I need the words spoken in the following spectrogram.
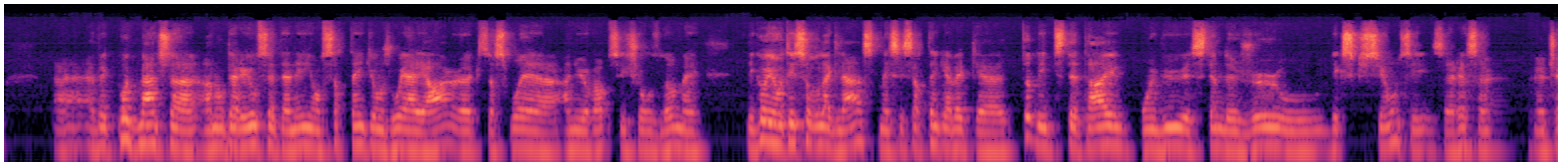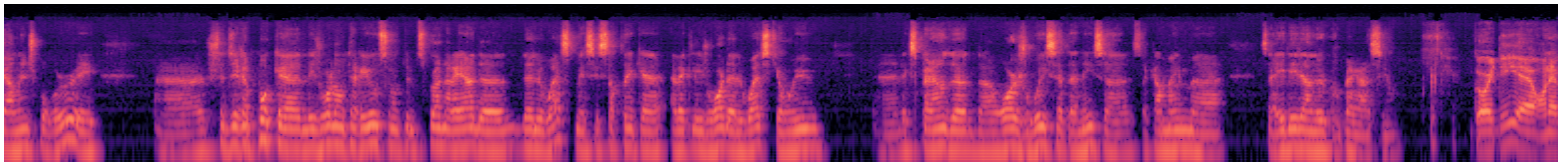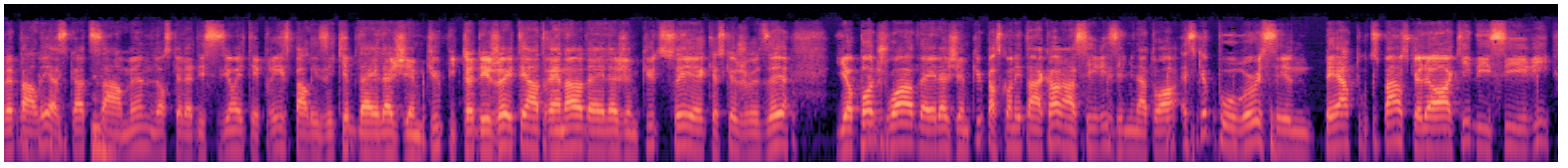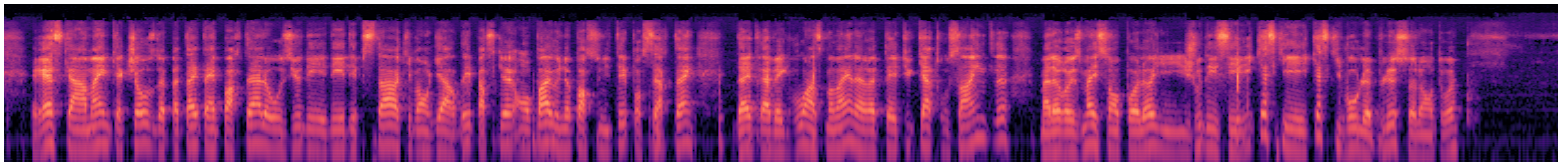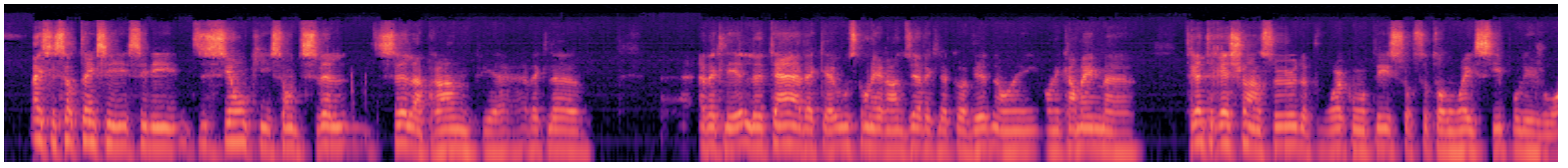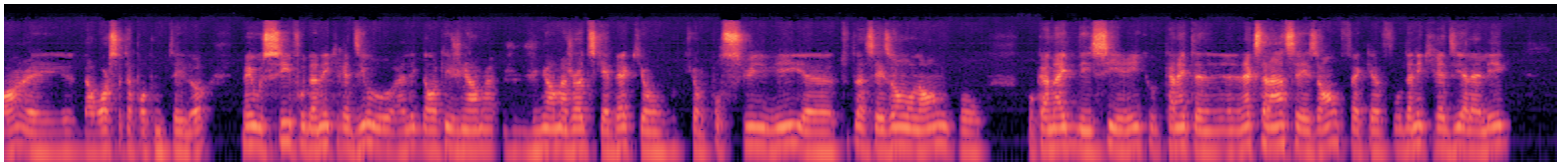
euh, avec pas de matchs en Ontario cette année, ils ont certains qui ont joué ailleurs, que ce soit en Europe, ces choses-là, mais les gars, ils ont été sur la glace, mais c'est certain qu'avec tous les petits détails, point de vue système de jeu ou d'exécution, ça reste un, un, challenge pour eux. Et euh, je ne dirais pas que les joueurs de l'Ontario sont un petit peu en arrière de, l'Ouest, mais c'est certain qu'avec les joueurs de l'Ouest qui ont eu euh, l'expérience d'avoir joué cette année, ça, quand même euh, ça aidé dans leur préparation. Gordy, on avait parlé à Scott Salmon lorsque la décision a été prise par les équipes de la LHJMQ, puis tu as déjà été entraîneur de la LHJMQ, tu sais qu'est-ce que je veux dire? Il n'y a pas de joueurs de la LHJMQ parce qu'on est encore en séries éliminatoires. Est-ce que pour eux, c'est une perte ou tu penses que le hockey des séries reste quand même quelque chose de peut-être important aux yeux des, dépisteurs qui vont regarder? Parce qu'on perd une opportunité pour certains d'être avec vous en ce moment. Il y en aurait peut-être eu quatre ou cinq. Malheureusement, ils ne sont pas là. Ils jouent des séries. Qu'est-ce qui, qui vaut le plus selon toi? c'est certain que c'est, des décisions qui sont difficiles, à prendre. Puis euh, avec le, avec le temps, avec euh, où est-ce qu'on est rendu avec le COVID, on est, quand même euh, très, très chanceux de pouvoir compter sur ce tournoi ici pour les joueurs et d'avoir cette opportunité-là. Mais aussi, il faut donner crédit à la Ligue de hockey junior, junior du Québec qui ont, qui ont poursuivi euh, toute la saison longue pour, pour, connaître des séries, connaître une, excellente saison. Fait faut donner crédit à la Ligue.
